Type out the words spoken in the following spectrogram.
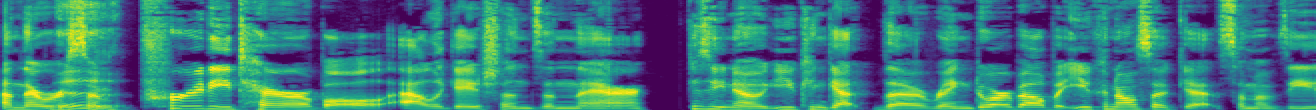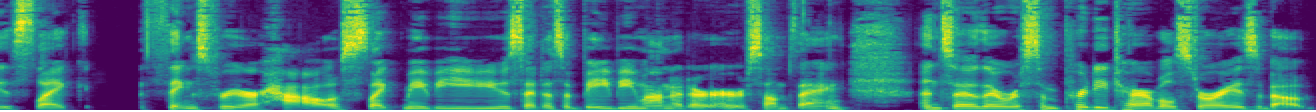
And there were some pretty terrible allegations in there because, you know, you can get the Ring doorbell, but you can also get some of these like things for your house, like maybe you use it as a baby monitor or something. And so there were some pretty terrible stories about,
